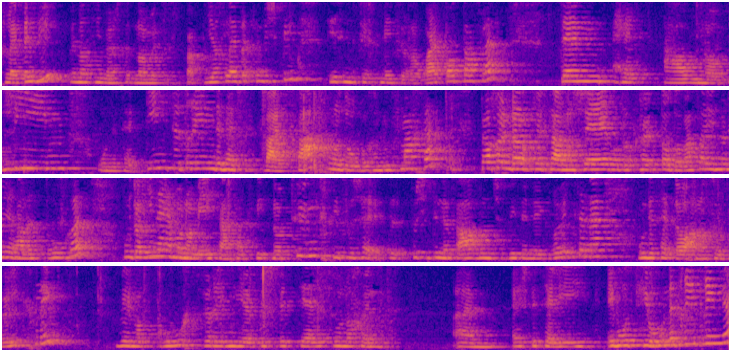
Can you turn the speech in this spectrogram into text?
Klebende, wenn ihr sie möchtet, noch aufs Papier kleben zum Beispiel. Die sind vielleicht mehr für eine Whiteboard-Tafel. Dann hat es auch noch Leim und es hat Tinte drin. Dann hat es ein zweites Fach, das ihr oben aufmachen könnt. Da könnt ihr vielleicht auch noch Schere oder Kötter oder was auch immer ihr alles braucht. Und da hinten haben wir noch mehr Sachen. Es gibt noch Punkte in verschiedenen Farben und verschiedenen Grössen. Und es hat hier auch noch so Wölkchen, wenn man es braucht für irgendwie etwas Spezielles, wo ihr könnt, ähm, spezielle Emotionen reinbringen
